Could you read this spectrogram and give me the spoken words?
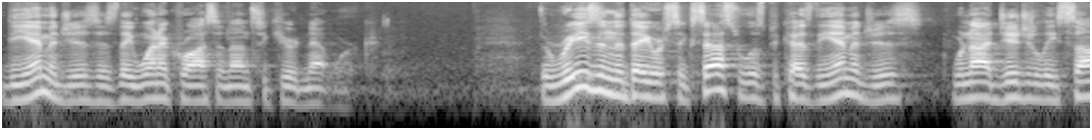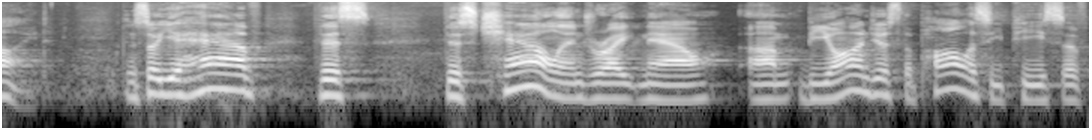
the images as they went across an unsecured network. The reason that they were successful is because the images were not digitally signed. And so you have this, this challenge right now um, beyond just the policy piece of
